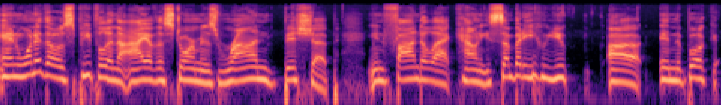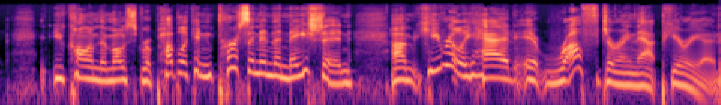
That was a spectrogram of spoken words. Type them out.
And one of those people in the eye of the storm is Ron Bishop in Fond du Lac County, somebody who you uh, in the book, you call him the most Republican person in the nation. Um, he really had it rough during that period.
